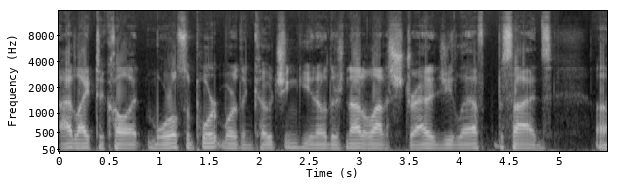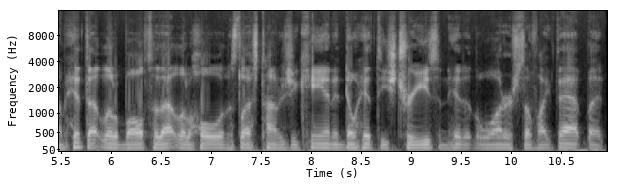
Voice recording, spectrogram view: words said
I like to call it moral support more than coaching. You know, there's not a lot of strategy left besides um, hit that little ball to that little hole in as less time as you can, and don't hit these trees and hit it in the water, stuff like that. But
